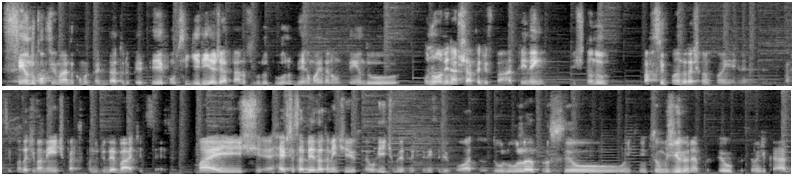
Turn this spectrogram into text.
sendo confirmado como candidato do PT, conseguiria já estar no segundo turno, mesmo ainda não tendo o nome na chapa de fato e nem estando participando das campanhas, né? Participando ativamente, participando de debate, etc. Mas é, resta saber exatamente isso, né? o ritmo de transferência de votos do Lula para o seu, enfim, seu ungido, né? para o seu, seu indicado.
